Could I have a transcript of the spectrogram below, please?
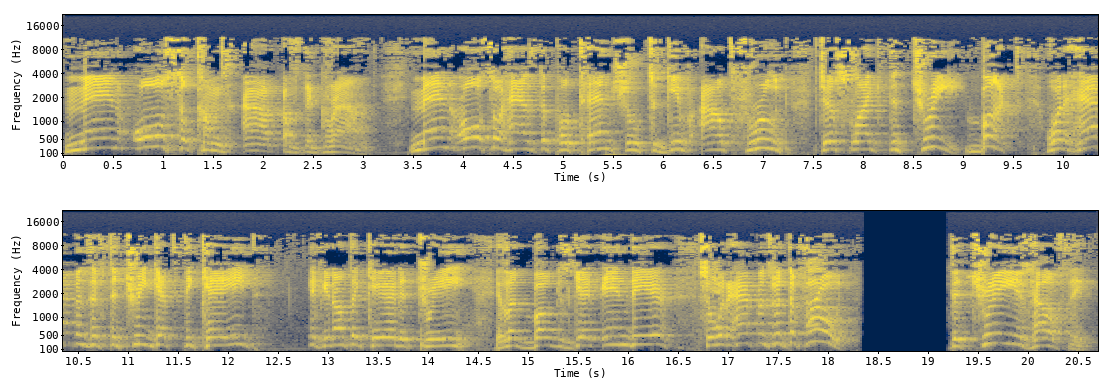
man also comes out of the ground. Man also has the potential to give out fruit, just like the tree. But what happens if the tree gets decayed? If you don't take care of the tree, you let bugs get in there. So what happens with the fruit? The tree is healthy.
